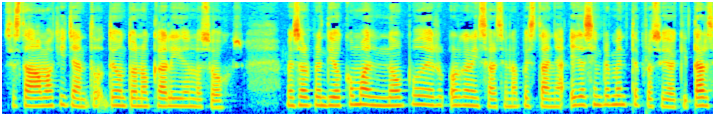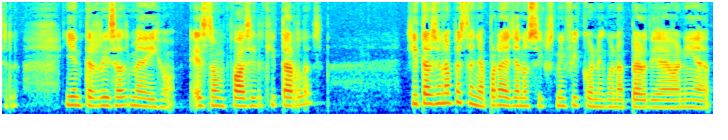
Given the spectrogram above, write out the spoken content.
Se estaba maquillando de un tono cálido en los ojos. Me sorprendió como al no poder organizarse una pestaña, ella simplemente procedió a quitársela, y entre risas me dijo ¿Es tan fácil quitarlas? Quitarse una pestaña para ella no significó ninguna pérdida de vanidad,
